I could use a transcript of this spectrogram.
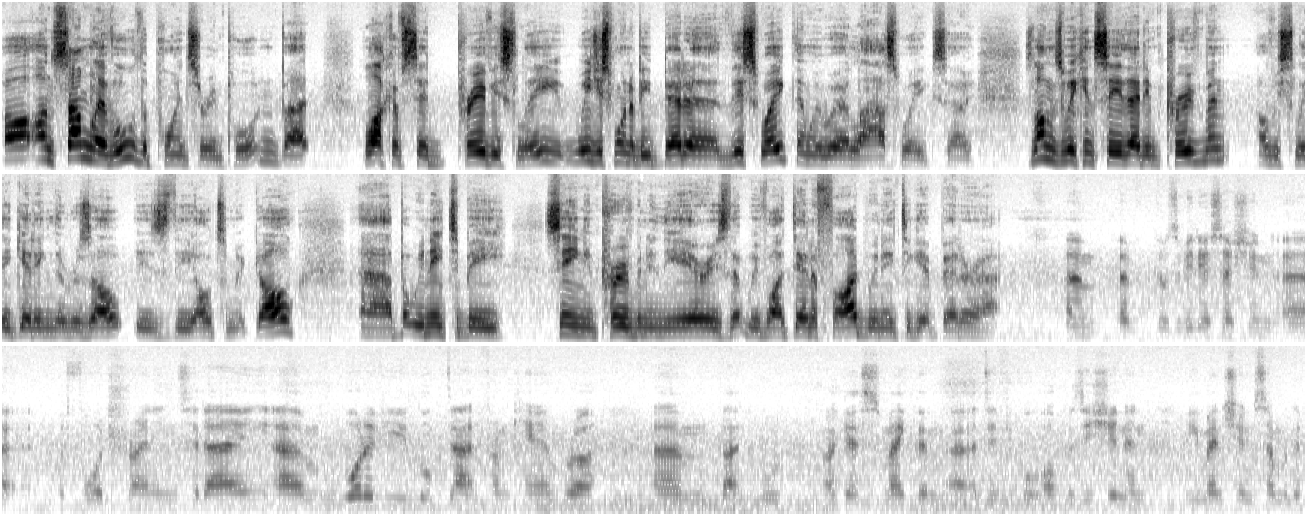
Oh, on some level, the points are important, but like I've said previously, we just want to be better this week than we were last week. So as long as we can see that improvement, obviously getting the result is the ultimate goal, uh, but we need to be seeing improvement in the areas that we've identified. We need to get better at. Um, uh, there was a video session uh, before training today. Um, what have you looked at from Canberra um, that would, I guess, make them a difficult opposition? And you mentioned some of the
